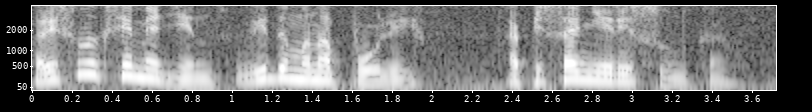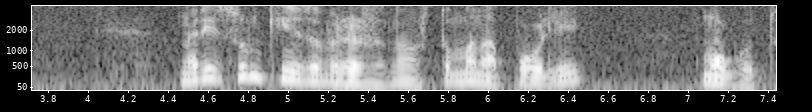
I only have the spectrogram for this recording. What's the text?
Рисунок 7.1. Виды монополий. Описание рисунка. На рисунке изображено, что монополии могут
